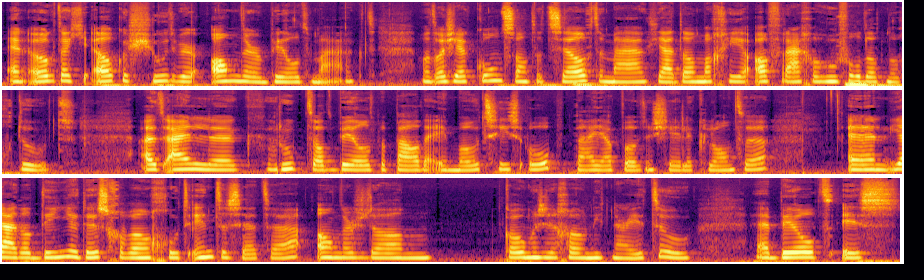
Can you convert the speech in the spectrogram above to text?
En ook dat je elke shoot weer ander beeld maakt. Want als jij constant hetzelfde maakt, ja, dan mag je je afvragen hoeveel dat nog doet. Uiteindelijk roept dat beeld bepaalde emoties op bij jouw potentiële klanten. En ja, dat dien je dus gewoon goed in te zetten. Anders dan komen ze gewoon niet naar je toe. Het beeld is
